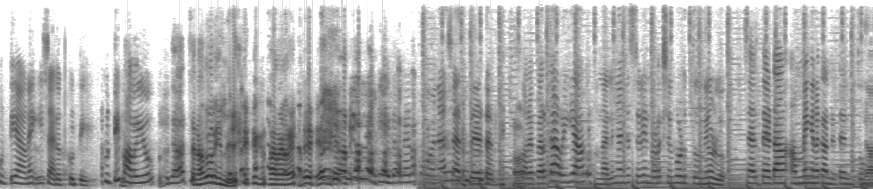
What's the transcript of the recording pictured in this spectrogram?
കുട്ടിയാണ് ഈ ശരത് കുട്ടി കുട്ടി പറയൂ. ഞാൻ അച്ഛനാ പറയില്ലേ? ഗീതമ്മയുടെ മോനാ ശരത്തേട്ടൻ. കുറെ പേർക്ക് അറിയാം. എന്നാലും ഞാൻ ജസ്റ്റ് ഒരു ഇൻട്രൊഡക്ഷൻ കൊടുത്തേ ഉള്ളൂ. ശരത്തേട്ടാ അമ്മ ഇങ്ങനെ കണ്ടിട്ട് എന്ത് തോന്നുന്നു.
